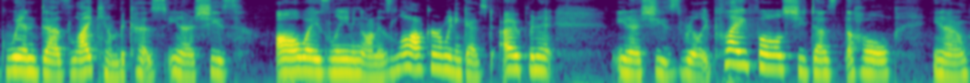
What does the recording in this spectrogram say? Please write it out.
Gwen does like him because, you know, she's always leaning on his locker when he goes to open it you know, she's really playful. She does the whole, you know,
